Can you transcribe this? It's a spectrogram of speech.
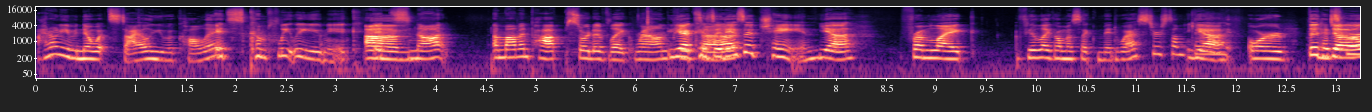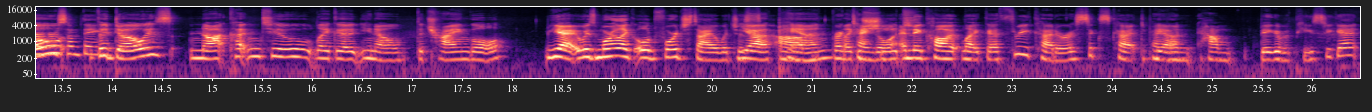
I don't even know what style you would call it. It's completely unique. Um, it's not a mom and pop sort of like round pizza. yeah, because it is a chain Yeah. from like I feel like almost like Midwest or something. Yeah. or The Pittsburgh dough or something. The dough is not cut into like a, you know, the triangle. Yeah, it was more like Old Forge style, which is Yeah, um, pan, like a rectangle, sheet. and they call it like a three cut or a six cut, depending Yeah. on how big of a piece you get.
